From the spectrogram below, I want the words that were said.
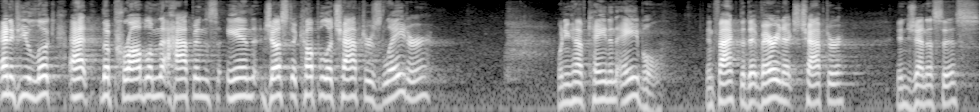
And if you look at the problem that happens in just a couple of chapters later, when you have Cain and Abel, in fact, the very next chapter in Genesis,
